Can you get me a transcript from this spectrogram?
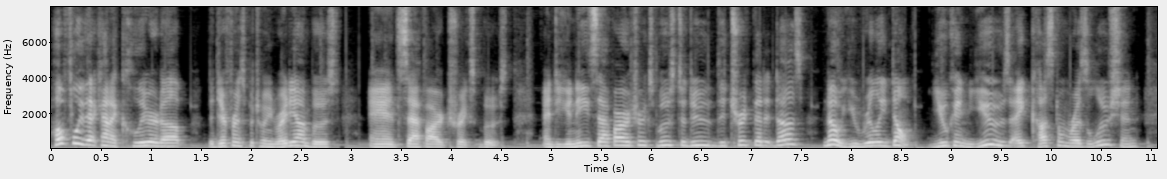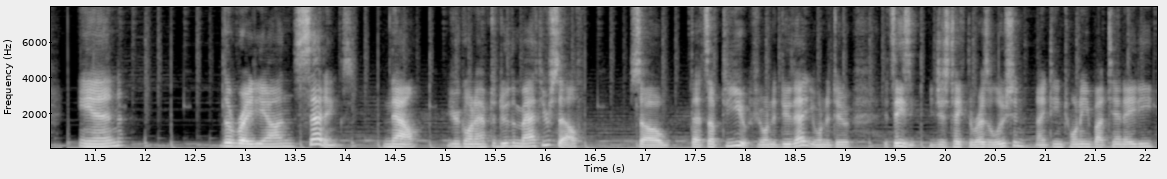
hopefully that kind of cleared up the difference between Radeon Boost and Sapphire Trixx Boost. And do you need Sapphire Trixx Boost to do the trick that it does? No, you really don't. You can use a custom resolution in the Radeon settings. Now, you're going to have to do the math yourself so that's up to you. If you want to do that, you want to do, it's easy. You just take the resolution, 1920 by 1080,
